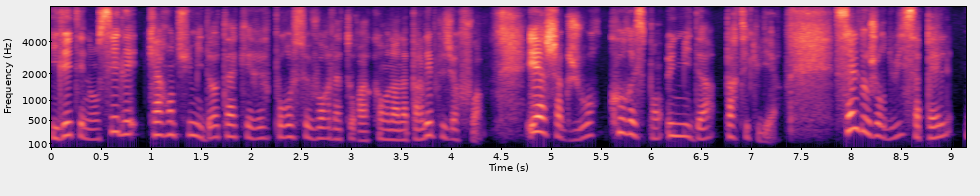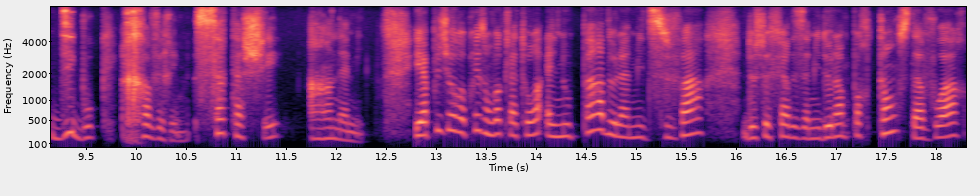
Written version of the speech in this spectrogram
il est énoncé les 48 midot à acquérir pour recevoir la Torah, comme on en a parlé plusieurs fois. Et à chaque jour correspond une mida particulière. Celle d'aujourd'hui s'appelle Dibuk Chaverim, s'attacher à un ami. Et à plusieurs reprises, on voit que la Torah, elle nous parle de la mitzvah de se faire des amis, de l'importance d'avoir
